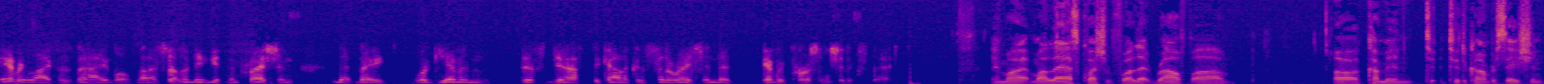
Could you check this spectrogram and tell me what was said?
every life is valuable, but I certainly didn't get the impression that they were given this death the kind of consideration that every person should expect. And my, my last question before I let Ralph uh, uh, come in to, to, the conversation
